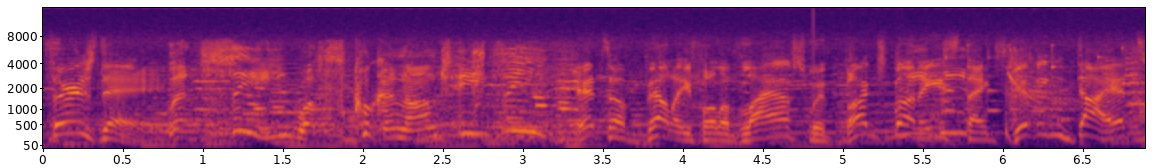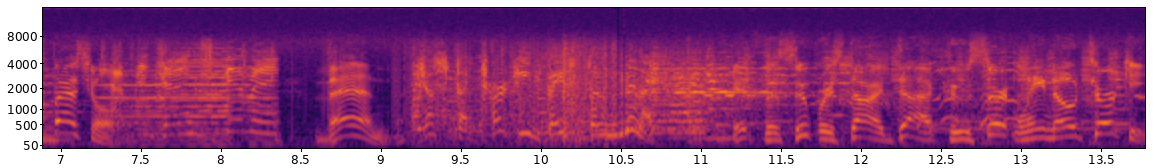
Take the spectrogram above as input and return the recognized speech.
Thursday. Let's see what's cooking on TV. It's a belly full of laughs with Bugs Bunny's Thanksgiving Diet Special. Happy Thanksgiving. Then, Just a turkey based a minute. it's the superstar duck who's certainly no turkey.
